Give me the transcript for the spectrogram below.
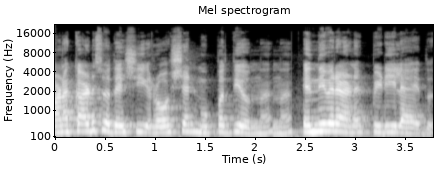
മണക്കാട് സ്വദേശി റോഷൻ മുപ്പത്തിയൊന്ന് എന്നിവരാണ് പിടിയിലായത്.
